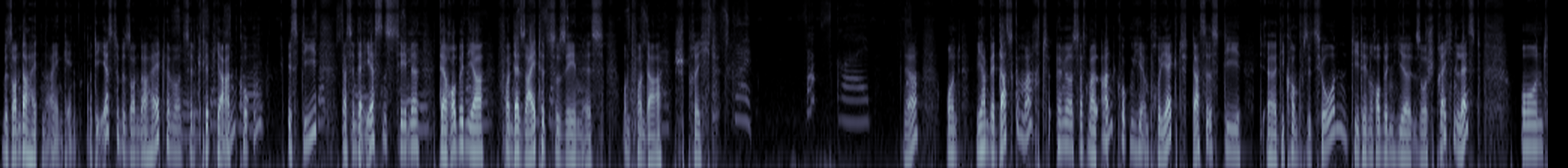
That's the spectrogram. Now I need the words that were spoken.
Besonderheiten eingehen. Und die erste Besonderheit, wenn wir uns den Clip hier angucken, ist die, dass in der ersten Szene der Robin ja von der Seite zu sehen ist und von da spricht. Ja, und wie haben wir das gemacht? Wenn wir uns das mal angucken hier im Projekt, das ist die, äh, die Komposition, die den Robin hier so sprechen lässt. Und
